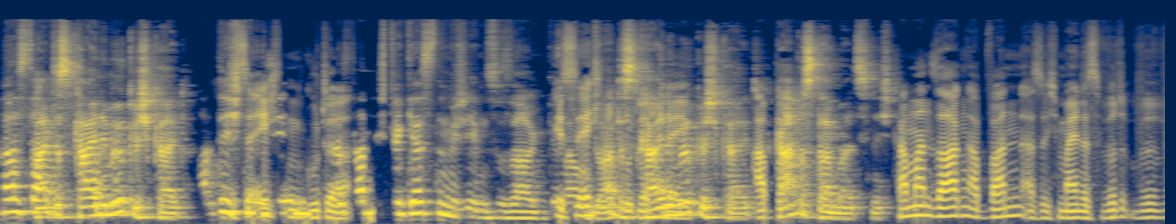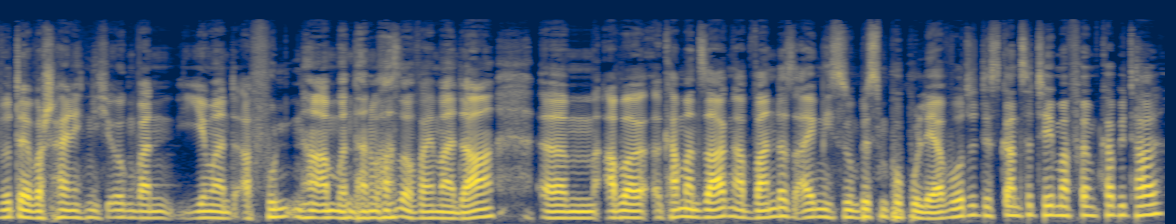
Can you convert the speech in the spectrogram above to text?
das, hattest keine Möglichkeit. Hatte ich, ist echt ein guter, das hatte ich vergessen, mich eben zu sagen. Genau. Ist echt du hattest keine Take. Möglichkeit. Ab, Gab es damals nicht. Kann man sagen, ab wann, also ich meine, das wird, wird ja wahrscheinlich nicht irgendwann jemand erfunden haben und dann war es auf einmal da. Ähm, aber kann man sagen, ab wann das eigentlich so ein bisschen populär wurde, das ganze Thema Fremdkapital?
